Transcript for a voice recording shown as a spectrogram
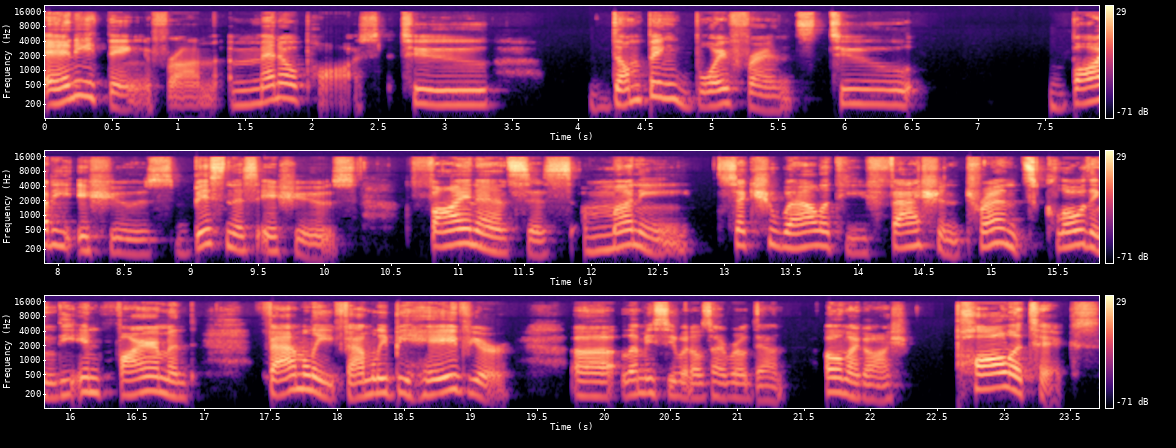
Anything from menopause to dumping boyfriends to body issues, business issues, finances, money, sexuality, fashion, trends, clothing, the environment, family, family behavior. Uh, let me see what else I wrote down. Oh my gosh, politics.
